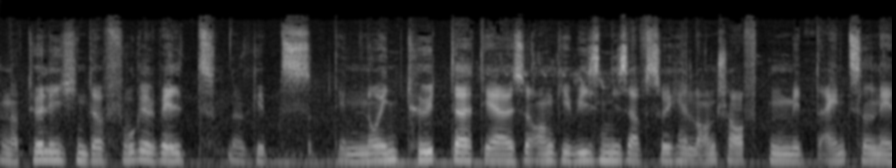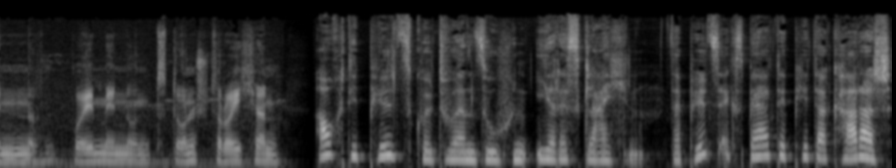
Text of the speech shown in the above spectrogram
Natürlich in der Vogelwelt gibt es den neuen Töter, der also angewiesen ist auf solche Landschaften mit einzelnen Bäumen und Dornsträuchern. Auch die Pilzkulturen suchen ihresgleichen. Der Pilzexperte Peter Karasch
